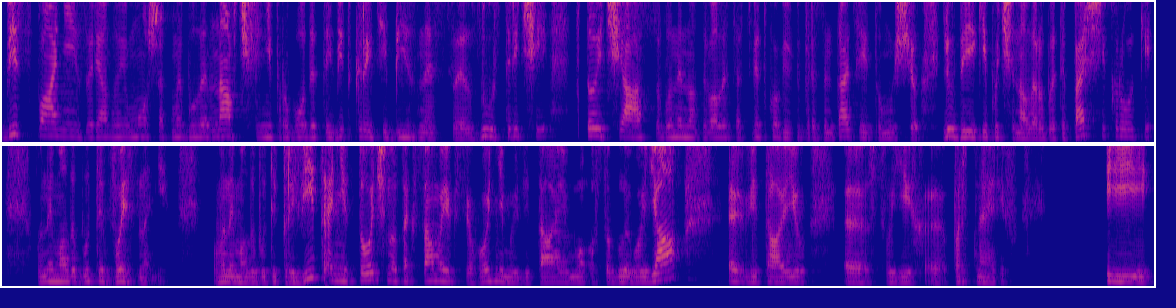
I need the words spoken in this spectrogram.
в Іспанії. Зоряною Мошак ми були навчені проводити відкриті бізнес зустрічі. В той час вони називалися святкові презентації, тому що люди, які починали робити перші кроки, вони мали бути визнані. Вони мали бути привітані точно так само, як сьогодні ми вітаємо. Особливо я е, вітаю е, своїх е, партнерів. І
